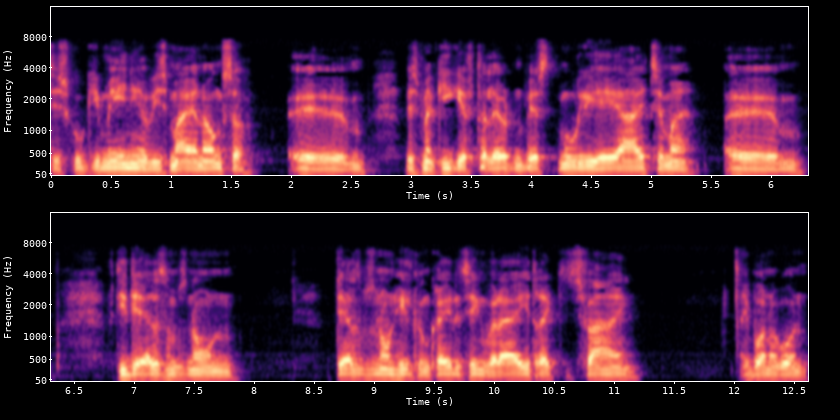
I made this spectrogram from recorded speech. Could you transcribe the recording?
det skulle give mening at vise mig annoncer, øh, hvis man gik efter at lave den bedst mulige AI til mig. Øh, fordi det er alle sådan nogle, det er alle sådan nogle helt konkrete ting, hvor der er et rigtigt svar, ikke? I bund og grund.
